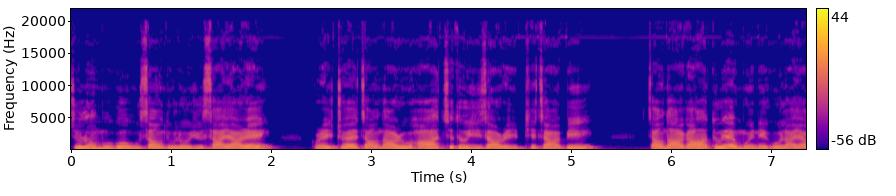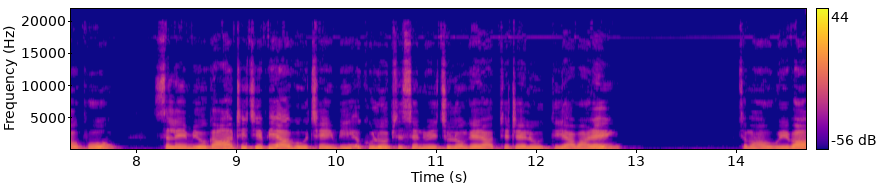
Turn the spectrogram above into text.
ကျူးလွန်မှုကိုဦးဆောင်သူလို့ယူဆရတဲ့ grade 12ကျောင်းသားတို့ဟာချစ်သူရည်စားတွေဖြစ်ကြပြီးကျောင်းသားကသူ့ရဲ့မွေးနေ့ကိုလာရောက်ဖို့စလင်းမျိုးကထီချီဖျားကိုချိန်ပြီးအခုလိုဖြစ်စဉ်တွေကျူးလွန်ခဲ့တာဖြစ်တယ်လို့သိရပါတယ်။ကျွန်မဝေပါ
